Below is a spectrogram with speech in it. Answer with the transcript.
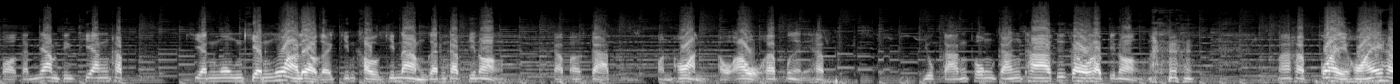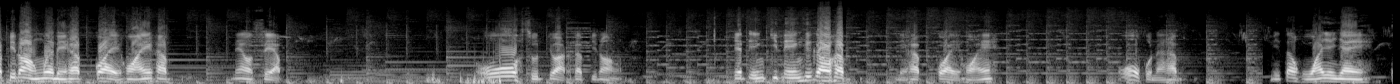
พอกันย่ำเที่ยงครับ เคียนงงเคียนง่วแล้วก็กินข้าวกินน้ำกันครับพี่น้องครับอากาศห่อนๆเอาเอาครับเมื่อนี้ครับอยู่กลางทงกลางทาคือเก่าครับพี่น้องมาครับก้อยหอยครับพี่น้องเมื่อนี้ครับก้อยหอยครับ แนวแสบโอ้สุดยอดครับพี่น้องเฮ็ดเองกินเองคือเก่าครับนี่ครับก้อยหอย โอ้คุณนะครับมีแต่หัวใหญ่ๆก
